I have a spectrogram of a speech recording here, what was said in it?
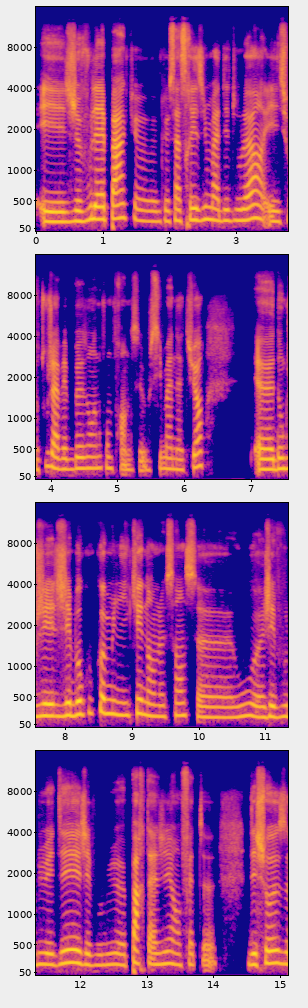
et je voulais pas que, que ça se résume à des douleurs et surtout j'avais besoin de comprendre. C'est aussi ma nature. Euh, donc j'ai beaucoup communiqué dans le sens euh, où euh, j'ai voulu aider, j'ai voulu partager en fait des choses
